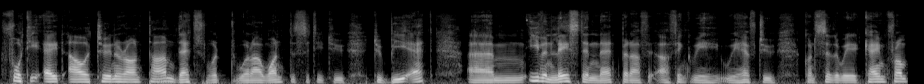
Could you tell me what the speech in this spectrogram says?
48 hour turnaround time. That's what, what I want the city to to be at. Um, even less than that, but I, think we we have to consider where it came from.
